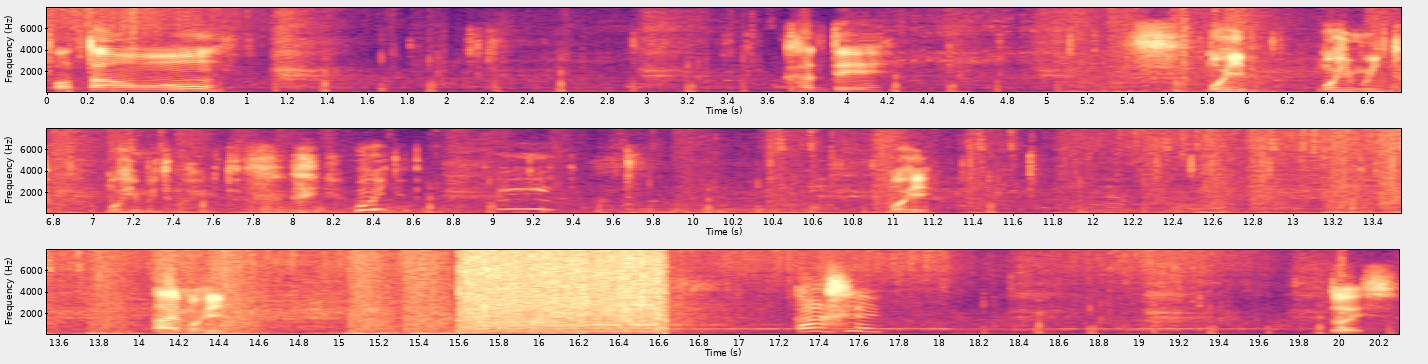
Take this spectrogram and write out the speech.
Falta um. Cadê? Morri. Morri muito, morri muito, morri muito. Ui! Morri. Ai, morri. Ai. Dois.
